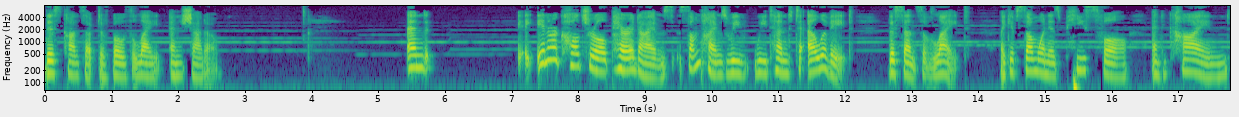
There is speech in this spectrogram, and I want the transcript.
this concept of both light and shadow. And in our cultural paradigms, sometimes we, we tend to elevate the sense of light. Like if someone is peaceful and kind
